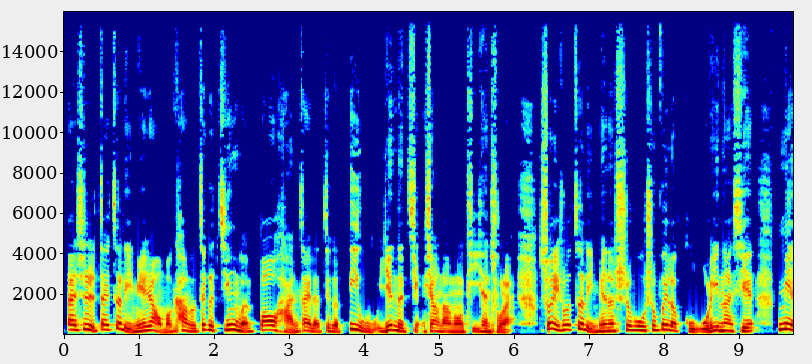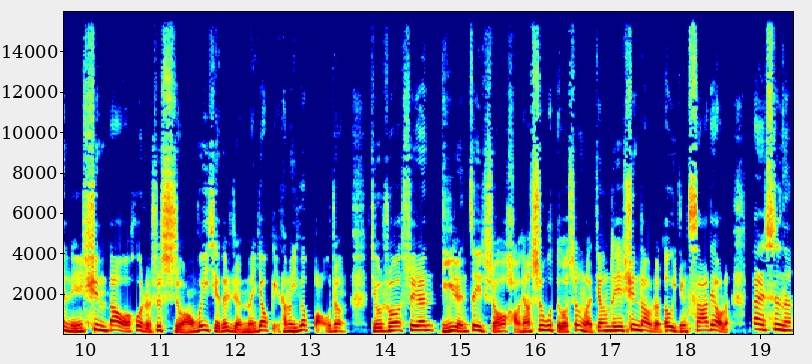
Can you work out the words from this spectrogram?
但是在这里面，让我们看到这个经文包含在了这个第五印的景象当中体现出来。所以说，这里面呢，似乎是为了鼓励那些面临殉道啊，或者是死。死亡威胁的人们要给他们一个保证，就是说，虽然敌人这时候好像似乎得胜了，将这些殉道者都已经杀掉了，但是呢，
